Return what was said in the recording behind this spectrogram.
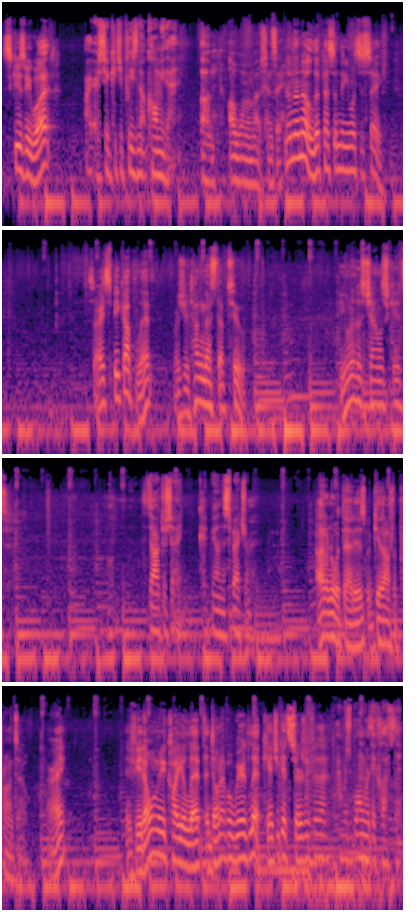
Excuse me, what? I, I said, could you please not call me that? Um, I'll warm him up, Sensei. No, no, no. Lip has something he wants to say. It's all right, speak up, Lip. Or is your tongue messed up too? Are you one of those challenged kids? The doctor said I could be on the spectrum. I don't know what that is, but get off it pronto, all right? If you don't want me to call you Lip, then don't have a weird lip. Can't you get surgery for that? I was born with a cleft lip.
